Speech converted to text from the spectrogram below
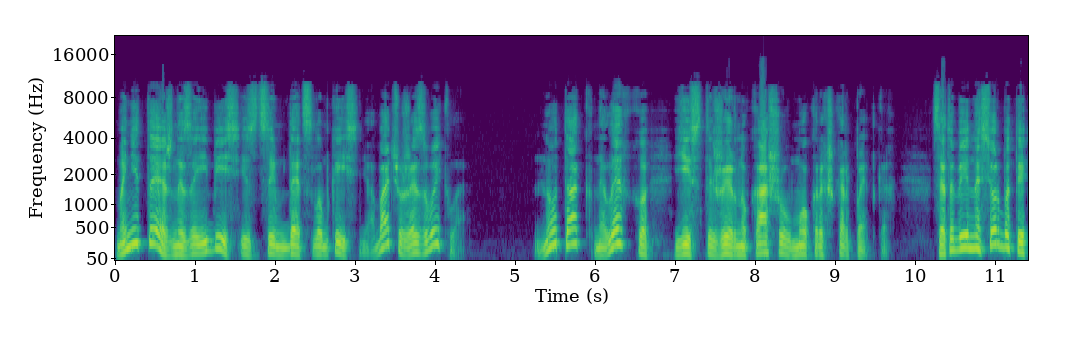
Мені теж не заїбісь із цим децлом кисню, а бач, уже звикла. Ну так, нелегко їсти жирну кашу в мокрих шкарпетках. Це тобі не сьорбати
